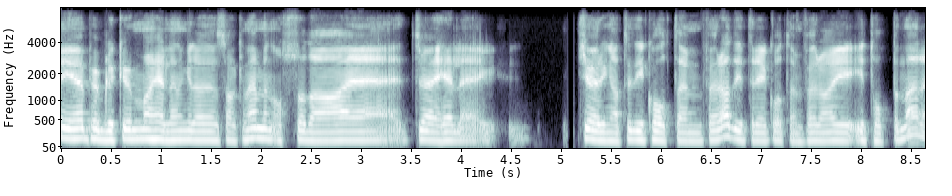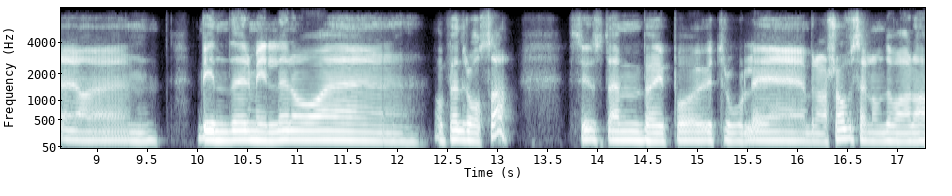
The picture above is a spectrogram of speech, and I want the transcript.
mye publikum og hele den saken her. Men også da eh, tror jeg hele kjøringa til de KTM-føra, de tre KTM-føra i, i toppen der. Eh, Binder, Miller og, eh, og Pedrosa. Syns de bøy på utrolig bra show, selv om det var da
